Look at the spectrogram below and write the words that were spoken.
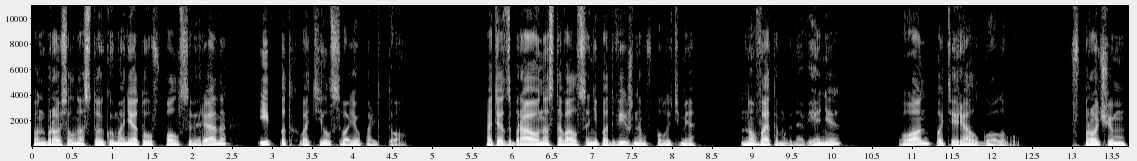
Он бросил на стойку монету в пол саверяна и подхватил свое пальто. Отец Браун оставался неподвижным в полутьме, но в это мгновение он потерял голову. Впрочем,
